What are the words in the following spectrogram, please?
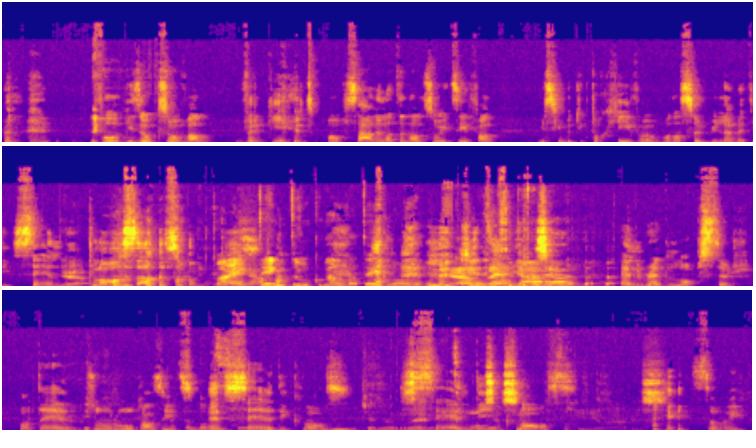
volk is ook zo van verkeerd opstaan en dat hij dan zoiets heeft van misschien moet ik toch geven wat dat ze willen met die Sandy Ja. Maar hij denkt ook wel dat hij klauwen is. Legit, Ja, Ja. En Red Lobster, wat hij zo rood als iets. En. Sandy Claus. Wren. Sandy Claus hilarisch. Zo echt.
